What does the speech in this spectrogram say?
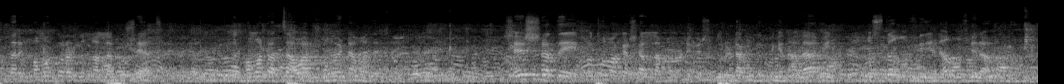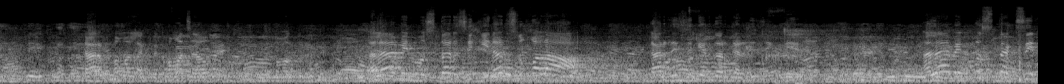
আপনার ক্ষমা করার জন্য আল্লাহ বসে আছে ক্ষমাটা চাওয়ার সময়টা আমাদের নেই। শেষ রাতে প্রথম আকাশে আল্লাহ মনোনিবেশ করে ডাকতে থাকেন আলামি মুস্তাগফিরিন আগফিরা কার ক্ষমা লাগবে? ক্ষমা চাও? ক্ষমা করো। আলামিন মুস্তারজিকিন আরজুকালা কার রিজিকের দরকার? রিজিক দিয়ে। মুস্তাকসির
